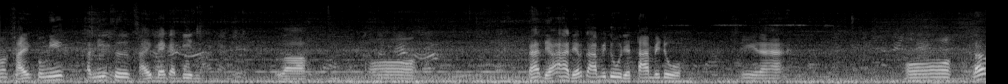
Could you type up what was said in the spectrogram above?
อขายตรงนี้อันนี้คือขายแบกกับดินเหรออ๋อนะเดี๋ยวอะเดี๋ยวตามไปดูเดี๋ยวตามไปดูนี่นะฮะอ๋อแล้ว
